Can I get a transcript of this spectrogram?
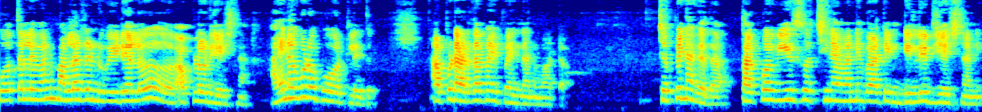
పోతలేవని మళ్ళీ రెండు వీడియోలు అప్లోడ్ చేసిన. అయినా కూడా పోవట్లేదు. అప్పుడు అర్థమైపోయింది అనమాట చెప్పినా కదా తక్కువ వ్యూస్ వచ్చినవని వాటిని డిలీట్ చేసినని.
